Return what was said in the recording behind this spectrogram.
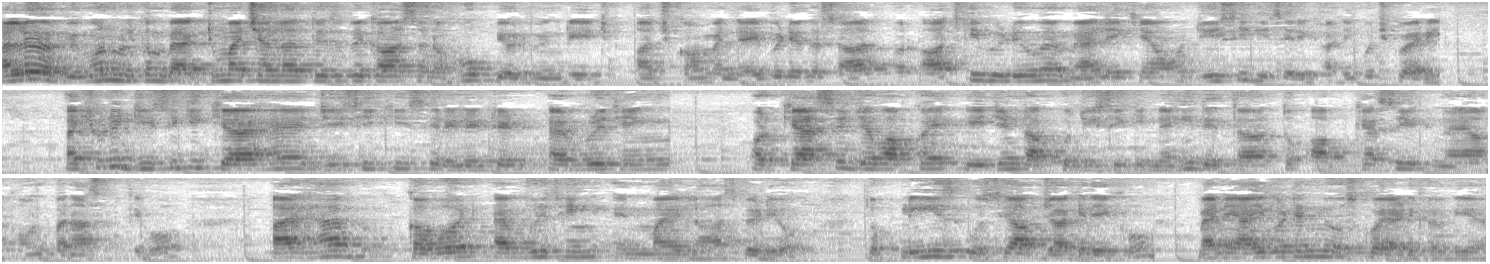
Hello everyone welcome back to my channel this Vikas and hope you are doing great आज का मैं नई वीडियो के साथ और आज की वीडियो में मैं लेके आया हूँ जीसीकी से रिगार्डिंग कुछ क्वेरी एक्चुअली जीसीकी क्या है? जीसीकी से रिलेटेड एवरीथिंग और कैसे जब आपका एजेंट आपको जीसीकी नहीं देता तो आप कैसे एक नया अकाउंट बना सकते हो? I have covered everything in my last video तो प्लीज़ उसे आप जाके देखो। मैंने आई बटन में उसको ऐड कर दिया।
